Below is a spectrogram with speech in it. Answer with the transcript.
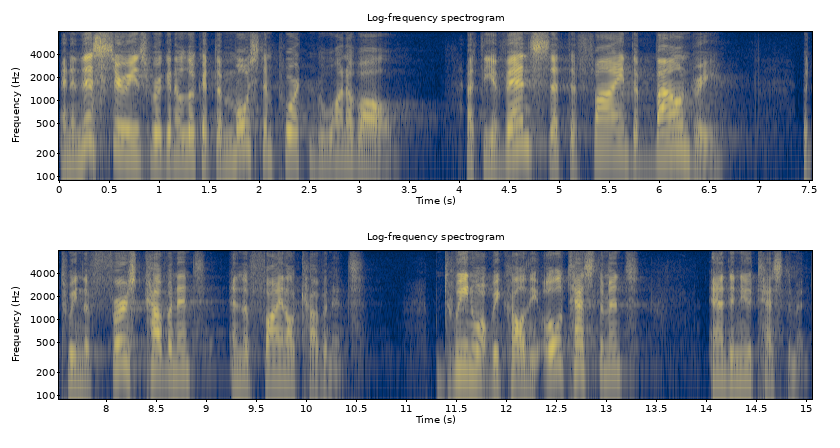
And in this series, we're going to look at the most important one of all, at the events that define the boundary between the first covenant and the final covenant, between what we call the Old Testament and the New Testament.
